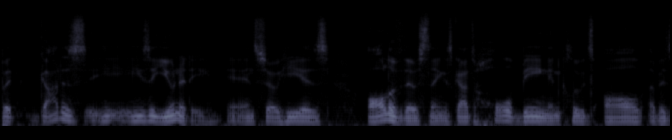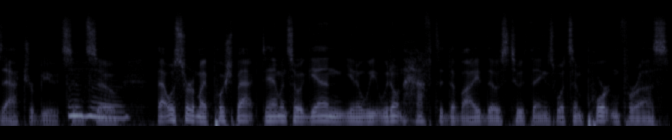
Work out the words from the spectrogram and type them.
but God is, he, he's a unity. And so he is all of those things. God's whole being includes all of his attributes. And so that was sort of my pushback to him. And so again, you know, we, we don't have to divide those two things. What's important for us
